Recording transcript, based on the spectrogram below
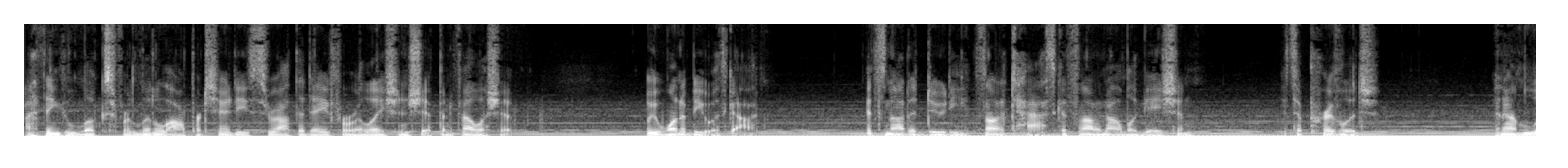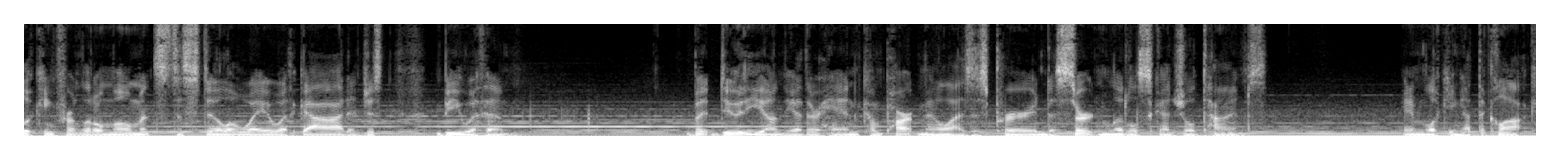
I think, looks for little opportunities throughout the day for relationship and fellowship. We want to be with God. It's not a duty, it's not a task, it's not an obligation, it's a privilege. And I'm looking for little moments to still away with God and just be with Him. But duty, on the other hand, compartmentalizes prayer into certain little scheduled times. I'm looking at the clock.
